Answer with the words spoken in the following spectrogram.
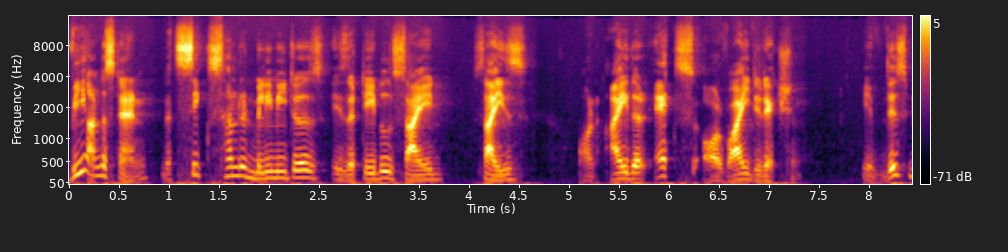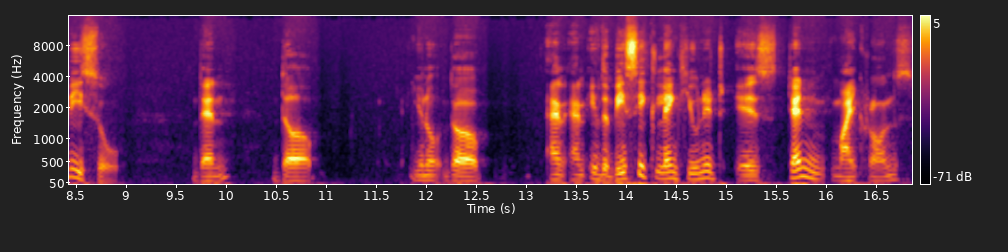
we understand that 600 millimeters is the table side size on either x or y direction. If this be so, then the you know the and, and if the basic length unit is 10 microns,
